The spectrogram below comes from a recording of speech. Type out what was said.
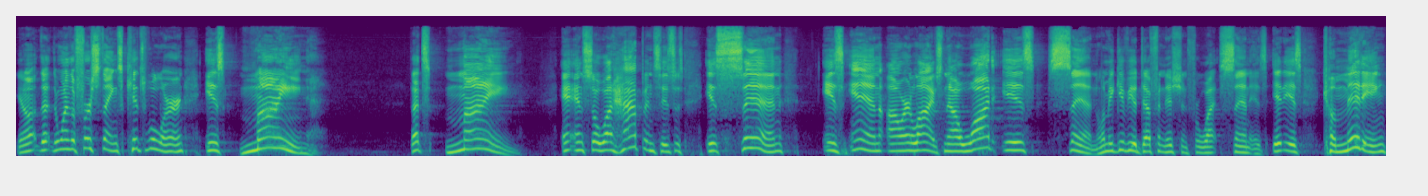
You know, the, the, one of the first things kids will learn is mine. That's mine. And, and so what happens is, is, is sin is in our lives. Now, what is sin? Let me give you a definition for what sin is it is committing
